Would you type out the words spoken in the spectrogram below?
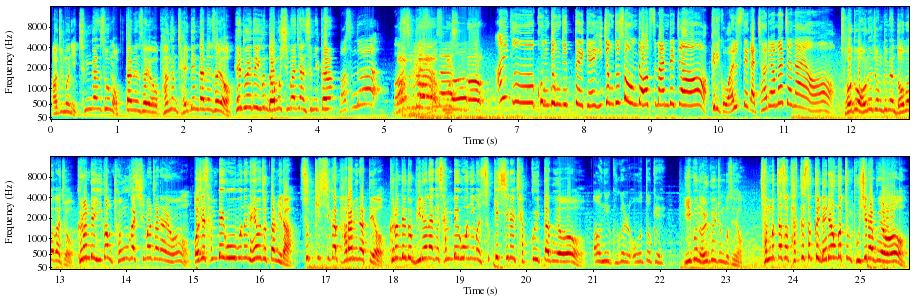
아주머니, 층간소음 없다면서요. 방음 잘 된다면서요. 해도 해도 이건 너무 심하지 않습니까? 맞습니다 맞습니다. 아이고 공동주택에 이 정도 소음도 없으면 안 되죠 그리고 월세가 저렴하잖아요 저도 어느 정도면 넘어가죠. 그런데 이건 경우가 심하잖아요. 어제 305분은 헤어졌답니다. 수키 씨가 바람이 났대요. 그런데도 미련하게 305님은 수키 씨를 잡고 있다고요. 아니 그걸 어떻게 이분 얼굴 좀 보세요. 잠 못 자서 다크서클 내려온 것 좀 보시라고요.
